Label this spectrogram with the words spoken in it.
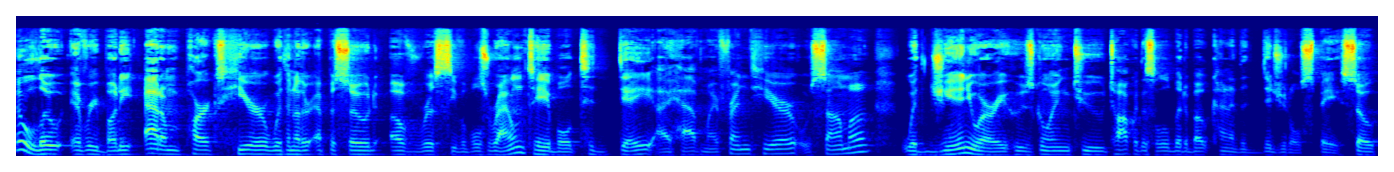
Hello, everybody. Adam Parks here with another episode of Receivables Roundtable. Today, I have my friend here, Oussama, with January, who's going to talk with us a little bit about kind of the digital space. So,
